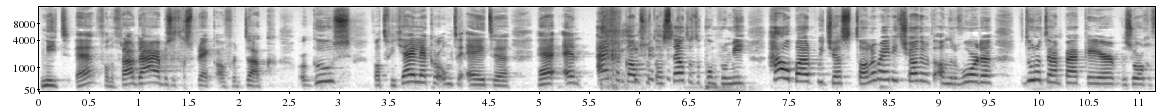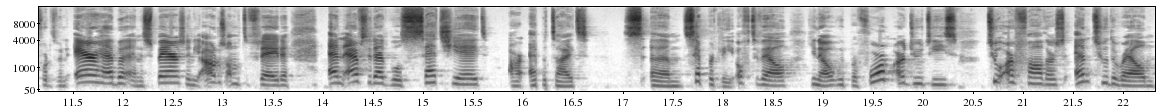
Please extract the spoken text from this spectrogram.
niet hè, van de vrouw. Daar hebben ze het gesprek over duck or goose. Wat vind jij lekker om te eten? Hè? En eigenlijk komen ze dan snel tot een compromis. How about we just tolerate each other? Met andere woorden, we doen het daar een paar keer. We zorgen ervoor dat we een air hebben en een spares en die ouders allemaal tevreden. En after that we'll satiate our appetites s- um, separately. Oftewel, you know, we perform our duties to our fathers and to the realm.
